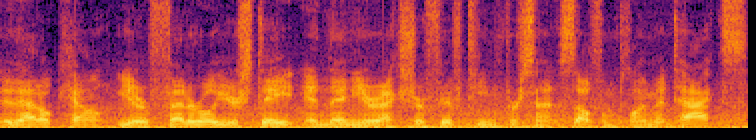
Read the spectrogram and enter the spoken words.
and that'll count your federal, your state, and then your extra 15% self-employment tax.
